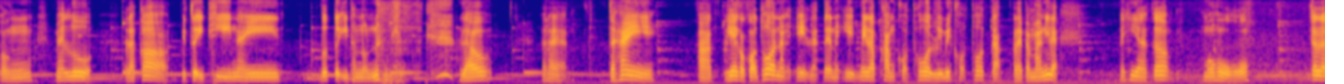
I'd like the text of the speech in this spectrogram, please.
ของแม่ลูก แล้วก็ไปเจออีกทีในรถตัวอีถนนนึงแล้วอะไรจะให้อ่าเฮียก็ขอโทษนางเอกแหละแต่นางเอกไม่รับคำขอโทษหรือไม่ขอโทษกับอะไรประมาณนี้แหละแล้วเฮียก็โมโห ก็เล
